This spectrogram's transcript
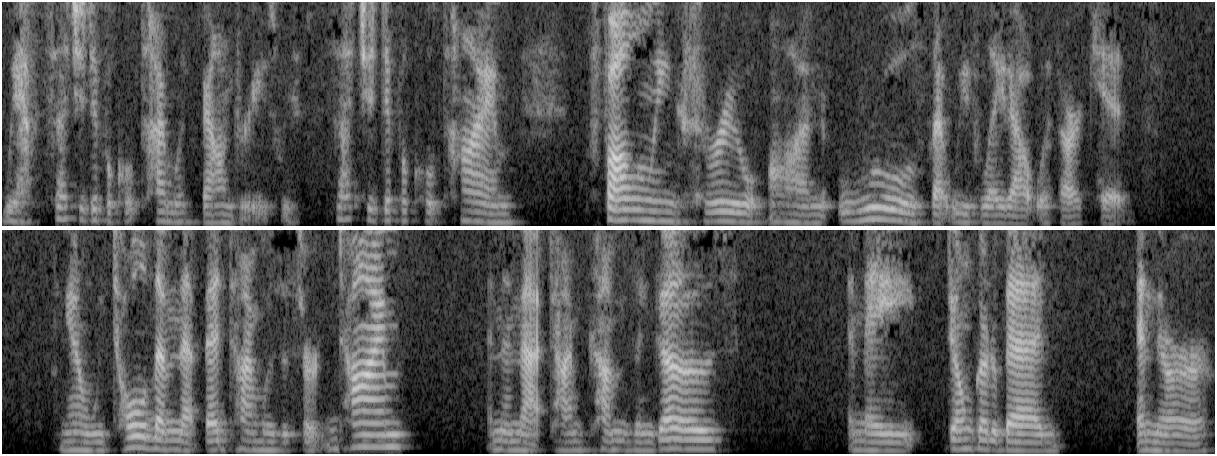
we have such a difficult time with boundaries. We have such a difficult time following through on rules that we've laid out with our kids. You know, we told them that bedtime was a certain time, and then that time comes and goes, and they don't go to bed, and there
